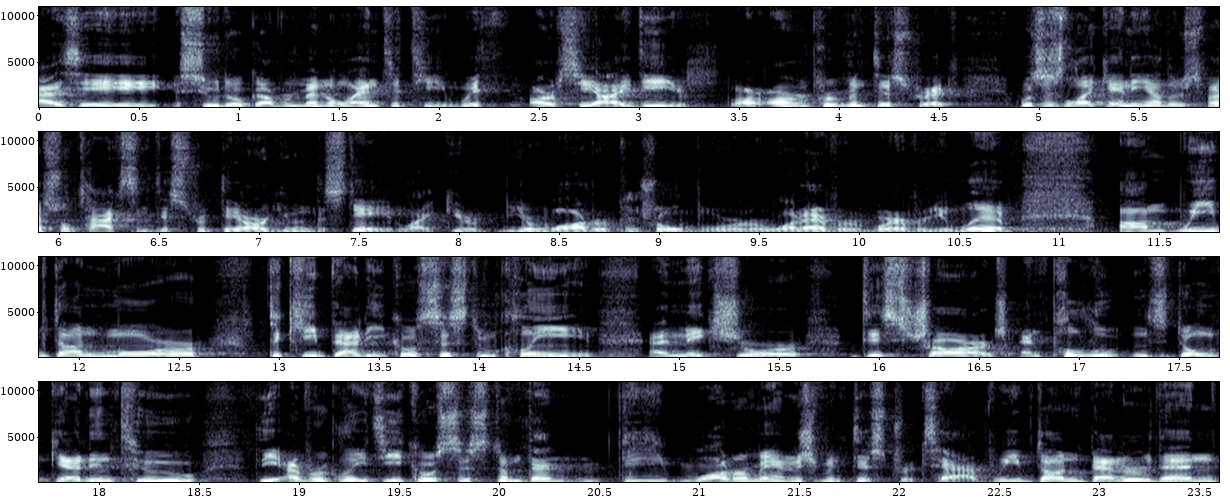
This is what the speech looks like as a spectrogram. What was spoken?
as a pseudo governmental entity with RCID, our, our improvement district, which is like any other special taxing district they argue in the state, like your your water control board or whatever, wherever you live. Um, we've done more to keep that ecosystem clean and make sure discharge and pollutants don't get into the Everglades ecosystem than the water management districts have. We've done better than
